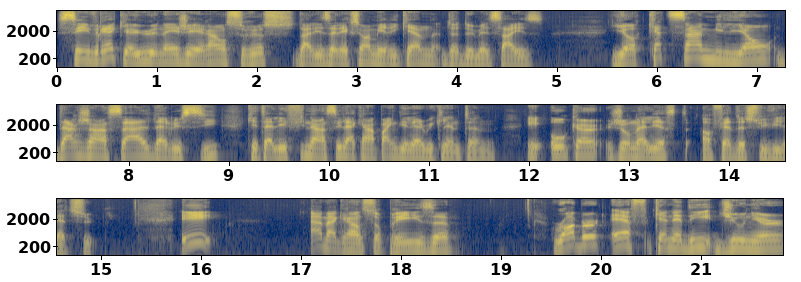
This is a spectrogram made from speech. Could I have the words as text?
C'est vrai qu'il y a eu une ingérence russe dans les élections américaines de 2016 il y a 400 millions d'argent sale de la Russie qui est allé financer la campagne d'Hillary Clinton. Et aucun journaliste a fait de suivi là-dessus. Et, à ma grande surprise, Robert F. Kennedy Jr.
